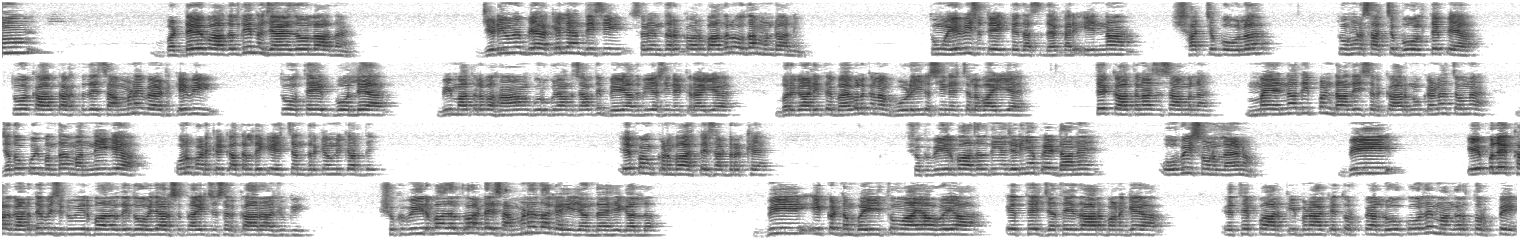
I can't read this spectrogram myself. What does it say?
ਵੱਡੇ ਬਾਦਲ ਦੀ ਨਜਾਇਜ਼ ਔਲਾਦ ਹੈ ਜਿਹੜੀ ਉਹਨੇ ਵਿਆਹ ਕੇ ਲਿਆਂਦੀ ਸੀ, ਸੁਰਿੰਦਰ ਕੌਰ ਬਾਦਲ, ਉਹਦਾ ਮੁੰਡਾ ਨਹੀਂ। ਤੂੰ ਇਹ ਵੀ ਸਟੇਜ ਤੇ ਦੱਸਦਿਆ ਕਰ, ਇੰਨਾ ਸੱਚ ਬੋਲ, ਤੂੰ ਹੁਣ ਸੱਚ ਬੋਲ ਤੇ ਪਿਆ। ਤੂੰ ਅਕਾਲ ਤਖਤ ਦੇ ਸਾਹਮਣੇ ਬੈਠ ਕੇ ਵੀ ਤੂੰ ਉੱਥੇ ਬੋਲਿਆ ਵੀ ਮਤਲਬ ਹਾਂ, ਗੁਰੂ ਗ੍ਰੰਥ ਸਾਹਿਬ ਦੀ ਬੇਅਦਬੀ ਅਸੀਂ ਨੇ ਕਰਾਈ ਹੈ। ਬਰਗਾੜੀ ਤੇ ਬਾਈਬਲ ਕਲਾਂ ਗੋਲੀ ਅਸੀਂ ਨੇ ਚਲਵਾਈ ਹੈ ਤੇ ਕਾਤਲਾਂ 'ਚ ਸ਼ਾਮਲ ਹੈ। ਮੈਂ ਇਹਨਾਂ ਦੀ ਭੰਡਾਂ ਦੀ ਸਰਕਾਰ ਨੂੰ ਕਹਿਣਾ ਚਾਹੁੰਦਾ ਜਦੋਂ ਕੋਈ ਬੰਦਾ ਮੰਨ ਨਹੀਂ ਗਿਆ, ਉਹਨੂੰ ਫੜ ਕੇ ਕਤਲ ਦੇ ਕੇਸ 'ਚ ਅੰਦਰ ਕਿਉਂ ਨਹੀਂ ਕਰਦੇ? ਇਹ ਭੌਂਕਣ ਵਾਸਤੇ ਛੱਡ ਰੱਖਿਆ। ਸੁਖਬੀਰ ਬਾਦਲ ਦੀਆਂ ਜਿਹੜੀਆਂ ਭੇਡਾਂ ਨੇ, ਉਹ ਵੀ ਸੁਣ ਲੈਣ ਵੀ ਇਹ ਭਲੇਖਾ ਕੱਢਦੇ ਵੀ ਸੁਖਬੀਰ ਬਾਦਲ ਦੀ 2027 ਚ ਸਰਕਾਰ ਆ ਜੂਗੀ। ਸੁਖਬੀਰ ਬਾਦਲ ਤੁਹਾਡੇ ਸਾਹਮਣੇ ਦਾ ਕਹੀ ਜਾਂਦਾ ਇਹ ਗੱਲ ਵੀ ਇੱਕ ਡੰਬਈ ਤੋਂ ਆਇਆ ਹੋਇਆ, ਇੱਥੇ ਜਥੇਦਾਰ ਬਣ ਗਿਆ, ਇੱਥੇ ਪਾਰਟੀ ਬਣਾ ਕੇ ਤੁਰ ਪਿਆ, ਲੋਕ ਉਹਦੇ ਮੰਗਰ ਤੁਰ ਪਏ।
